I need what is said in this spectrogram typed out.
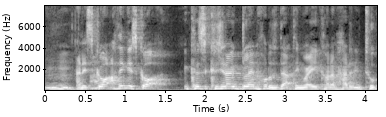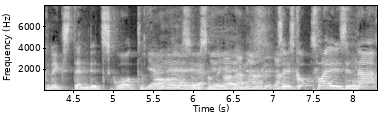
Mm-hmm. and it's got. I think it's got because because you know Glenn Hoddle did that thing where he kind of had he took an extended squad to Yeah, France yeah, or something Yeah, yeah, like narrowed it that. So he's got players in that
